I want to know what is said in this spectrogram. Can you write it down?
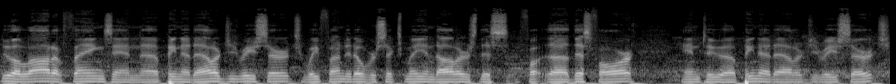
do a lot of things in uh, peanut allergy research. We funded over six million dollars this uh, this far into uh, peanut allergy research.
